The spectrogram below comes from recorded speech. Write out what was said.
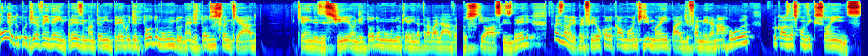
Ou ele podia vender a empresa e manter o emprego de todo mundo, né? De todos os franqueados que ainda existiam, de todo mundo que ainda trabalhava nos quiosques dele. Mas não, ele preferiu colocar um monte de mãe e pai de família na rua por causa das convicções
